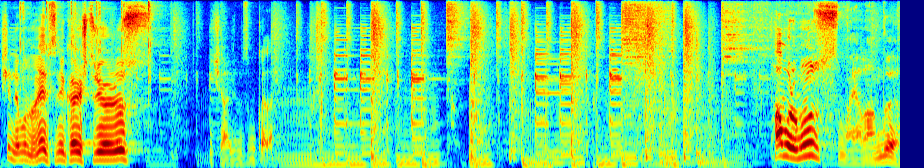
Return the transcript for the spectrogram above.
Şimdi bunların hepsini karıştırıyoruz. İç harcımız bu kadar. Hamurumuz mayalandı. Of.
